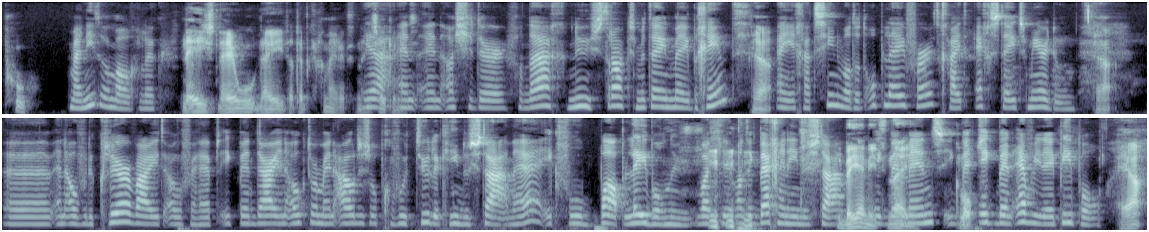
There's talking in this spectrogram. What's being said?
Poeh. Maar niet onmogelijk. Nee, nee, nee, dat heb ik gemerkt. Nee, ja, zeker en, niet. en als je er vandaag, nu, straks meteen mee begint... Ja, en je gaat zien wat het oplevert, ga je het echt steeds meer doen. ja, Eh, en over de kleur waar je het over hebt. Ik ben daarin ook door mijn ouders opgevoed. Tuurlijk Hindoestaan, hè. Ik voel Bab, label nu. Wat je, want ik ben geen Hindoestaan. Ben jij niet, Ik ben nee, mens. Ik klopt. ben, ik ben everyday people. ja,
